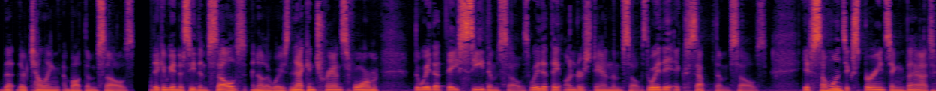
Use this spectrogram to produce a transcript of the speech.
that they're telling about themselves. They can begin to see themselves in other ways, and that can transform the way that they see themselves, the way that they understand themselves, the way they accept themselves. If someone's experiencing that,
